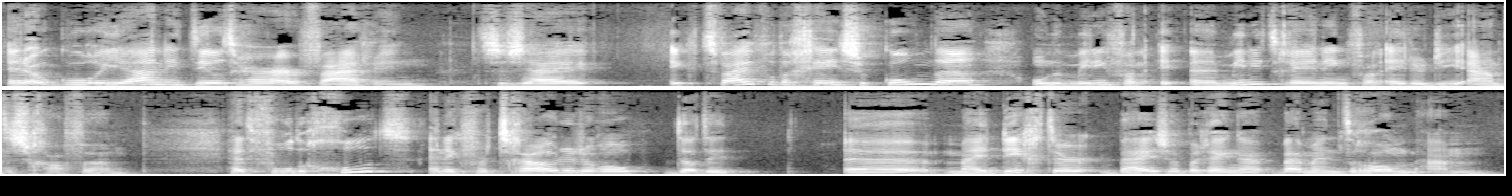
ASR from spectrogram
En ook Guriani deelt haar ervaring. Ze zei: Ik twijfelde geen seconde om de mini-training van, uh, van aan te schaffen. Het voelde goed en ik vertrouwde erop dat dit uh, mij dichterbij zou brengen bij mijn droombaan.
